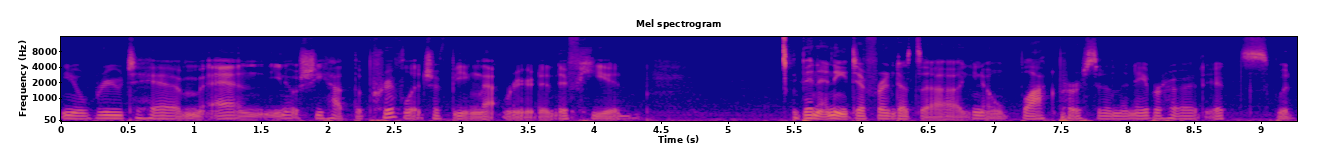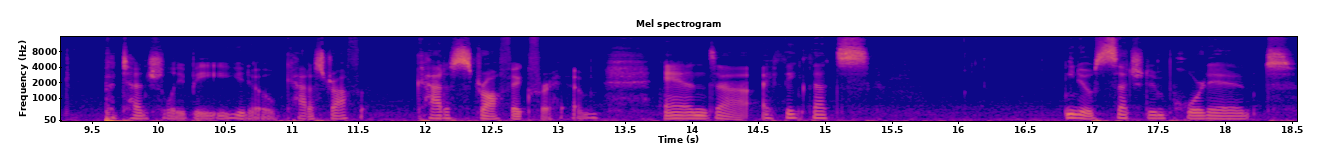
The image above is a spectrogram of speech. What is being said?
you know, rude to him. And, you know, she had the privilege of being that rude. And if he had been any different as a, you know, black person in the neighborhood, it would potentially be, you know, catastrophic catastrophic for him. And uh, I think that's, you know, such an important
